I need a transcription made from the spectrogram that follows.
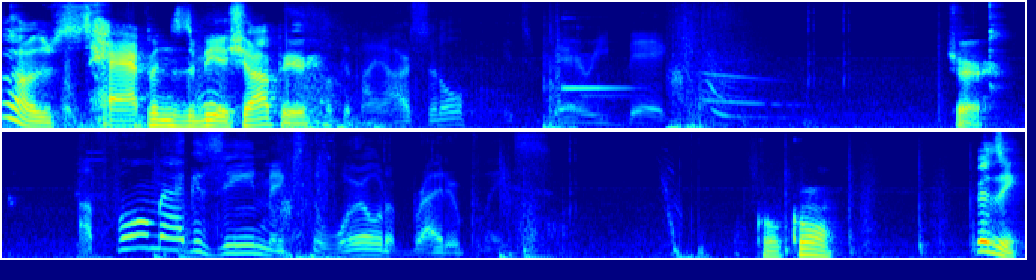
Oh, there just happens to be a shop here. Look at my arsenal. It's very big. Sure. A full magazine makes the world a brighter place. Cool, cool. Busy.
